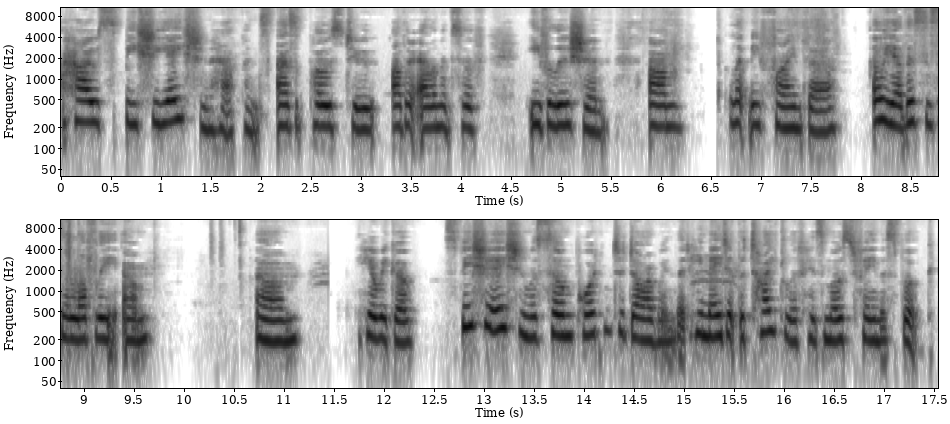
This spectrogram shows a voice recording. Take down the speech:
how speciation happens as opposed to other elements of evolution. Um, let me find the. Oh yeah, this is a lovely. Um, um, here we go. Speciation was so important to Darwin that he made it the title of his most famous book.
